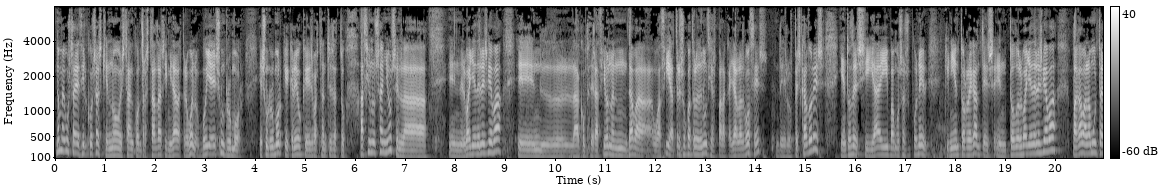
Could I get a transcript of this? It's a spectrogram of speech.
No me gusta decir cosas que no están contrastadas y miradas, pero bueno, voy a- es un rumor. Es un rumor que creo que es bastante exacto. Hace unos años, en, la, en el Valle del Esgueva, en la Confederación daba o hacía tres o cuatro denuncias para callar las voces de los pescadores y entonces si hay, vamos a suponer, 500 regantes en todo el Valle del Esgueva, pagaba la multa,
